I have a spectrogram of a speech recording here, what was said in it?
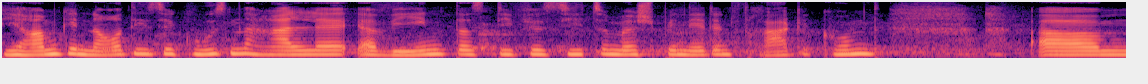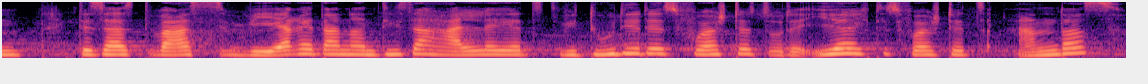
Die haben genau diese Gusenhalle erwähnt, dass die für sie zum Beispiel nicht in Frage kommt. Ähm, das heißt, was wäre dann an dieser Halle jetzt, wie du dir das vorstellst oder ihr euch das vorstellt, anders?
